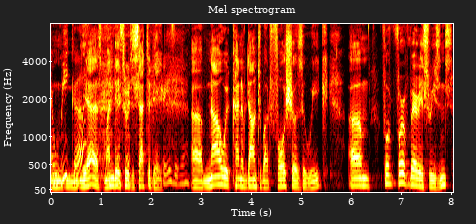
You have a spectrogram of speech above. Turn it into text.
A week, huh? Yes, Monday through to Saturday. Crazy, yeah. Um, now we're kind of down to about four shows a week um, for for various reasons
